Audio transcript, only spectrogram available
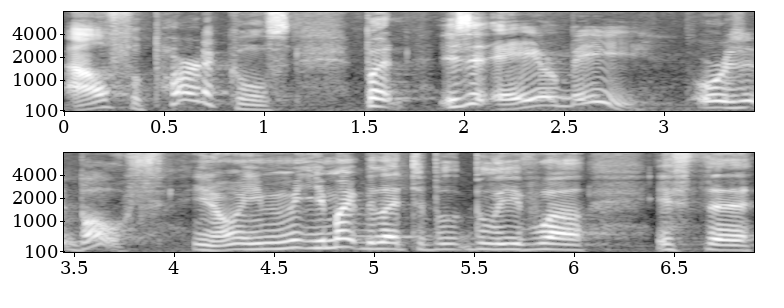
alpha particles, but is it A or B? Or is it both? You know, you, you might be led to believe, well, if the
